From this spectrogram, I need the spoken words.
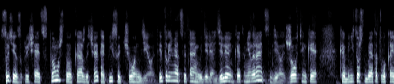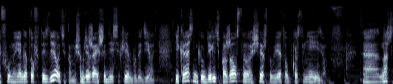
Суть ее заключается в том, что каждый человек описывает, что он делает. И тремя цветами выделяет. Зелененькое это мне нравится делать, желтенькое, как бы не то, чтобы я от этого кайфую, но я готов это сделать, и там еще ближайшие 10 10 лет буду делать. И красненько уберите, пожалуйста, вообще, чтобы я этого просто не видел. Э, наша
